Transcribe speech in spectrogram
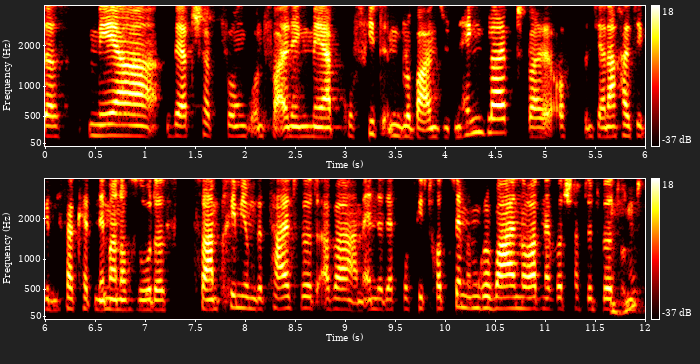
dass mehr Wertschöpfung und vor allen Dingen mehr Profit im globalen Süden hängen bleibt, weil oft sind ja nachhaltige Lieferketten immer noch so, dass zwar ein Premium gezahlt wird, aber am Ende der Profit trotzdem im globalen Norden erwirtschaftet wird. Mhm, und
